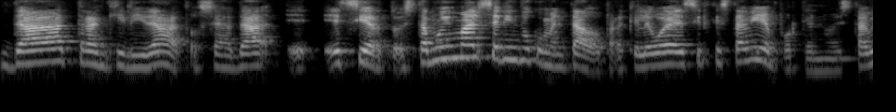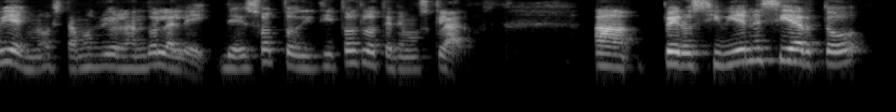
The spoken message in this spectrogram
da tranquilidad, o sea, da, e, es cierto, está muy mal ser indocumentado, ¿para qué le voy a decir que está bien? Porque no está bien, ¿no? Estamos violando la ley, de eso todititos lo tenemos claros. Ah, pero si bien es cierto,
